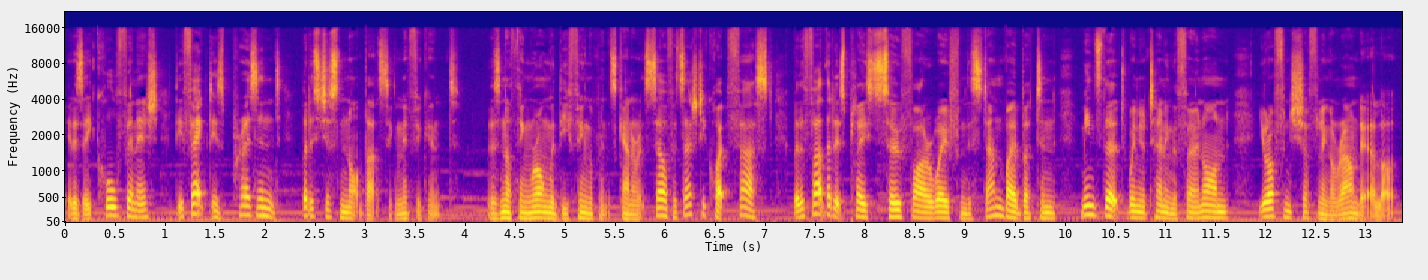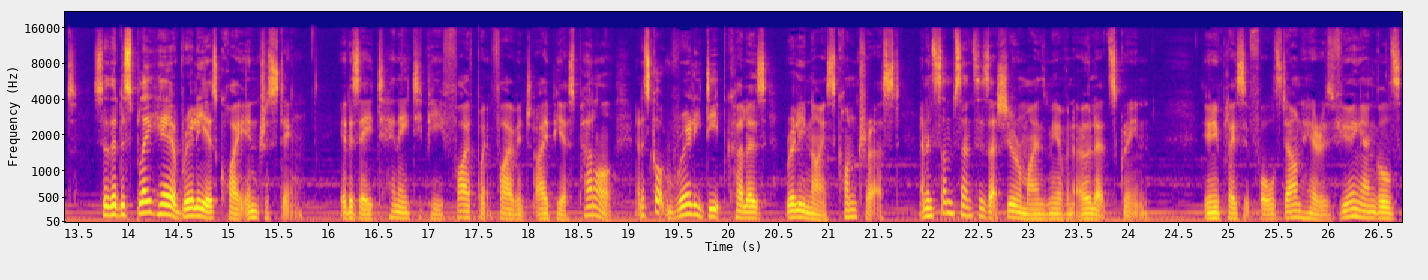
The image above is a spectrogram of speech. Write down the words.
It is a cool finish, the effect is present, but it's just not that significant. There's nothing wrong with the fingerprint scanner itself, it's actually quite fast, but the fact that it's placed so far away from the standby button means that when you're turning the phone on, you're often shuffling around it a lot. So the display here really is quite interesting. It is a 1080p 5.5 inch IPS panel and it's got really deep colours, really nice contrast, and in some senses actually reminds me of an OLED screen. The only place it falls down here is viewing angles,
